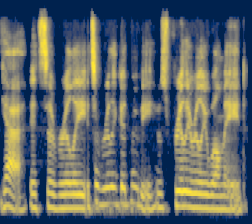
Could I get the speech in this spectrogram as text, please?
Yeah, it's a really it's a really good movie. It was really really well made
